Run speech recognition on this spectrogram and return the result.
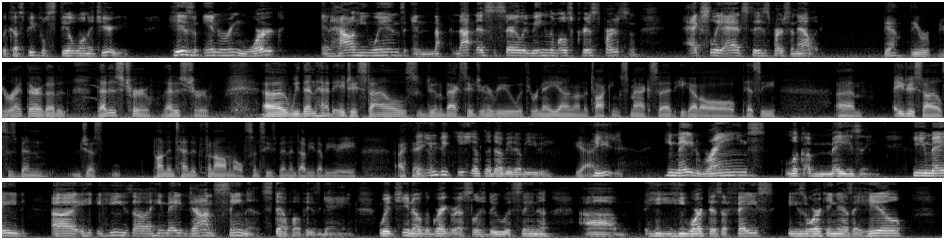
Because people still want to cheer you. His in-ring work and how he wins and not, not necessarily being the most crisp person actually adds to his personality. Yeah, you're you're right there. That is that is true. That is true. Uh, we then had AJ Styles doing a backstage interview with Renee Young on the Talking Smack set. He got all pissy. Um, AJ Styles has been just pun intended phenomenal since he's been in WWE. I think The. MVP of the WWE. yeah, He he, he made Reigns look amazing. He made uh, he, he's uh, he made John Cena step up his game, which you know the great wrestlers do with Cena. Um, he he worked as a face. He's working as a heel.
